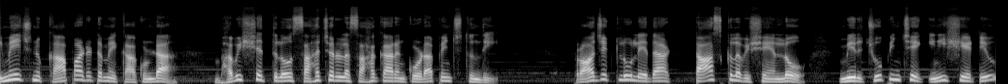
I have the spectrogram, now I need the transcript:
ఇమేజ్ను కాపాడటమే కాకుండా భవిష్యత్తులో సహచరుల సహకారం కూడా పెంచుతుంది. ప్రాజెక్టులు లేదా టాస్కుల విషయంలో మీరు చూపించే ఇనిషియేటివ్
